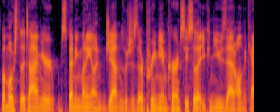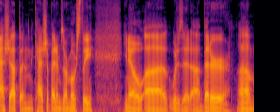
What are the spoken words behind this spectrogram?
but most of the time you're spending money on gems, which is their premium currency, so that you can use that on the cash shop, and the cash shop items are mostly, you know, uh, what is it? Uh, better, um,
